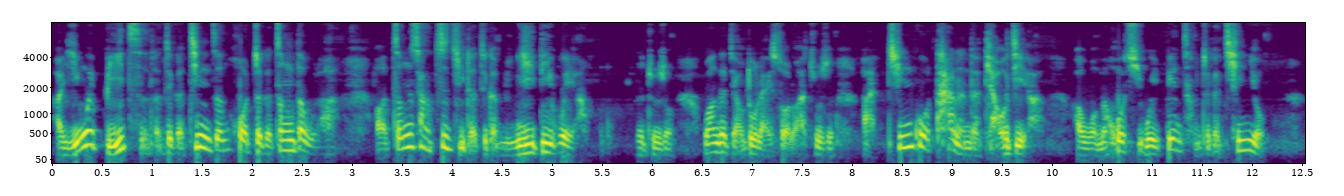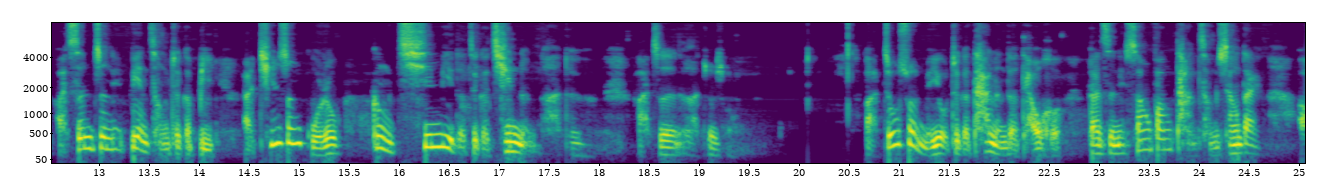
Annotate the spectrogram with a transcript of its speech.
啊，因为彼此的这个竞争或这个争斗啊，啊，争上自己的这个名义地位啊，那就是说，换个角度来说的话，就是啊，经过他人的调解啊，啊，我们或许会变成这个亲友啊，甚至呢，变成这个比啊亲生骨肉更亲密的这个亲人啊，这个啊，这啊，就是说啊，就算没有这个他人的调和，但是呢，双方坦诚相待。啊，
